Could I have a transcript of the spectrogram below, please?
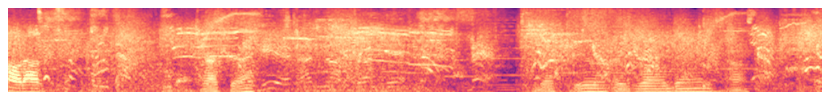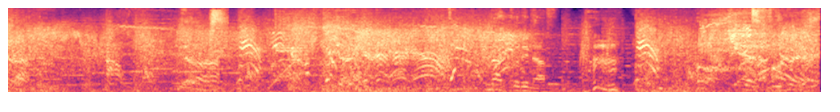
Oh, that was. Gotcha. That's you as well, Dan. Oh. Not good enough.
